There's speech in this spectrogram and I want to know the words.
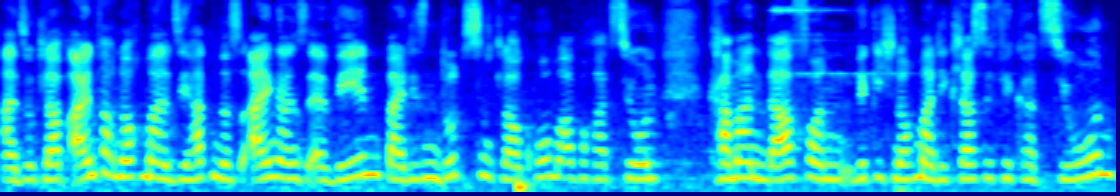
Also glaube einfach nochmal, Sie hatten das eingangs erwähnt, bei diesen Dutzend Glaukomoperationen kann man davon wirklich nochmal die Klassifikation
